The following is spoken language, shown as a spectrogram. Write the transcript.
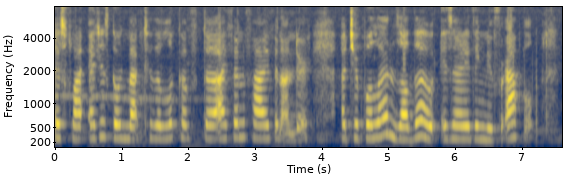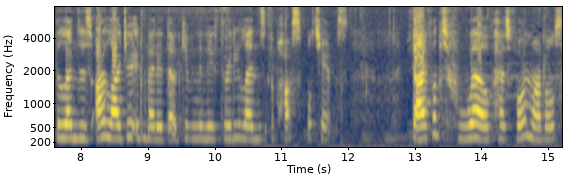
is flat edges going back to the look of the iPhone 5 and under. A triple lens, although, isn't anything new for Apple. The lenses are larger and better though, giving the new 3D lens a possible chance. The iPhone 12 has four models,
